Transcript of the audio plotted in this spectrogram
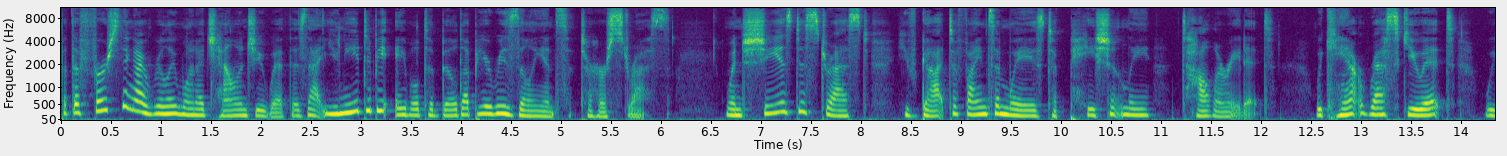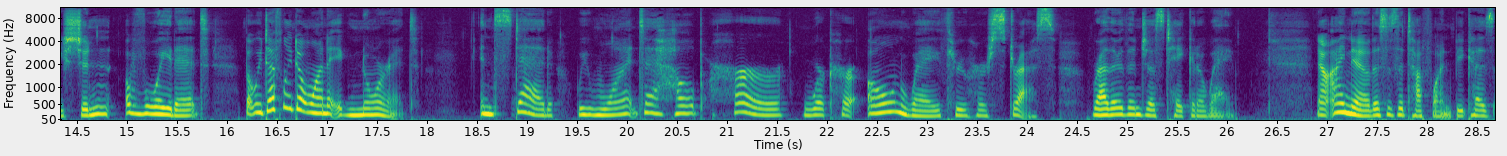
But the first thing I really want to challenge you with is that you need to be able to build up your resilience to her stress. When she is distressed, you've got to find some ways to patiently tolerate it. We can't rescue it, we shouldn't avoid it, but we definitely don't want to ignore it. Instead, we want to help her work her own way through her stress rather than just take it away. Now, I know this is a tough one because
